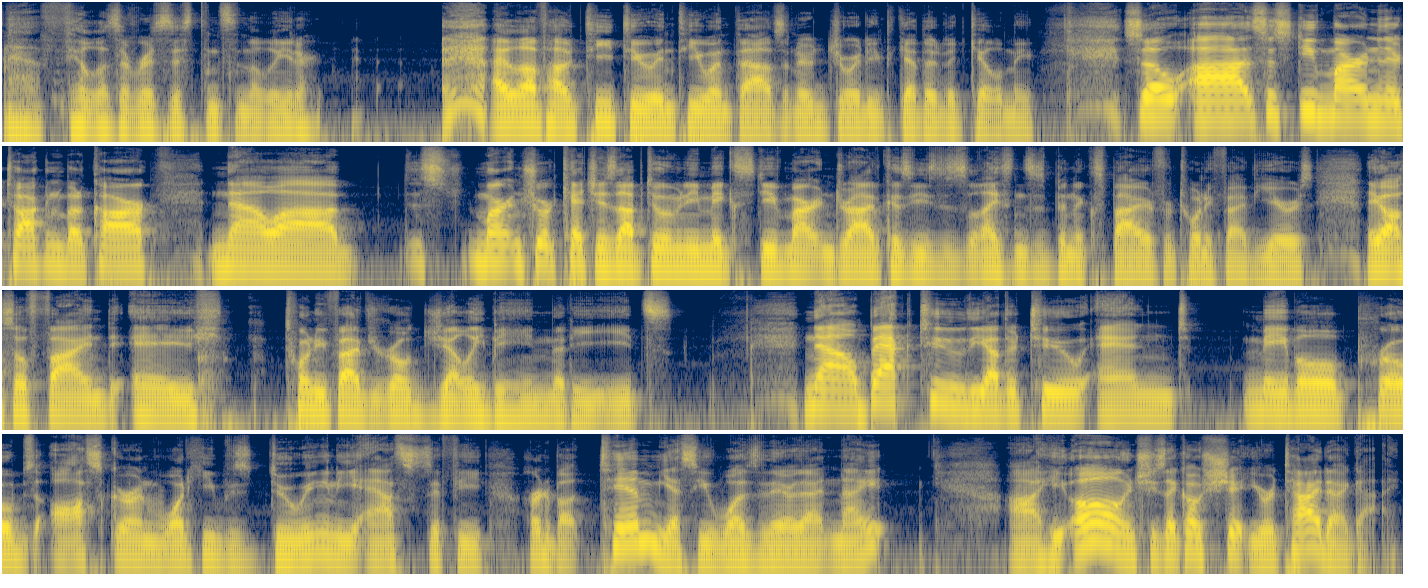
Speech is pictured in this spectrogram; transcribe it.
Phil is a resistance in the leader. I love how T2 and T1000 are joining together to kill me. So, uh, so Steve Martin, they're talking about a car. Now, uh, Martin Short catches up to him and he makes Steve Martin drive because his license has been expired for 25 years. They also find a 25 year old jelly bean that he eats. Now, back to the other two, and Mabel probes Oscar on what he was doing, and he asks if he heard about Tim. Yes, he was there that night. Uh, he oh, and she's like, oh shit, you're a tie dye guy.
